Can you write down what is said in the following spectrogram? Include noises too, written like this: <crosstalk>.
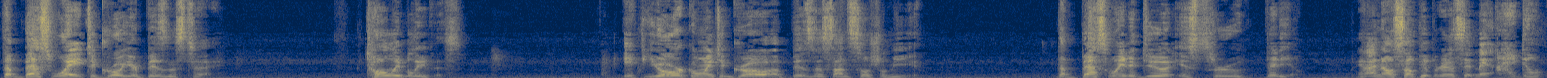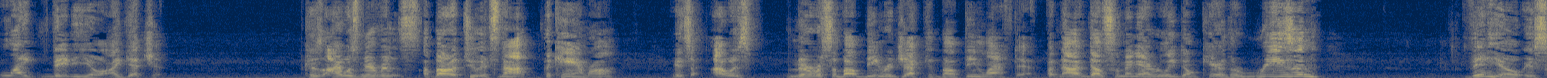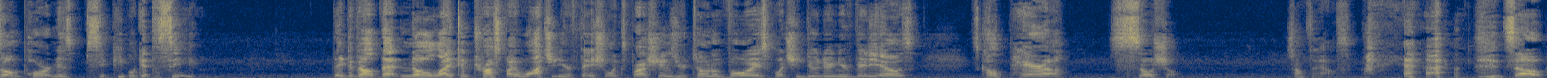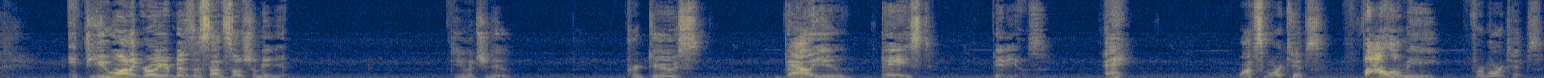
the best way to grow your business today. Totally believe this. If you're going to grow a business on social media, the best way to do it is through video. And I know some people are going to say, man, I don't like video. I get you. Because I was nervous about it too. It's not the camera. It's I was nervous about being rejected, about being laughed at. But now I've done so many, I really don't care. The reason video is so important is see people get to see you. They develop that know, like, and trust by watching your facial expressions, your tone of voice, what you do during your videos. It's called parasocial. Something else. <laughs> so, if you want to grow your business on social media, do you know what you do? Produce value-based videos. Hey, want some more tips? Follow me for more tips.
